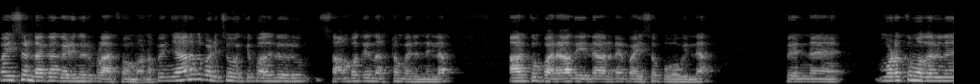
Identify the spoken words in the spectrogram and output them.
പൈസ ഉണ്ടാക്കാൻ കഴിയുന്ന ഒരു പ്ലാറ്റ്ഫോമാണ് അപ്പോൾ ഞാനത് പഠിച്ചു നോക്കിയപ്പോൾ അതിലൊരു സാമ്പത്തിക നഷ്ടം വരുന്നില്ല. ആർക്കും പരാതിയില്ല ആരുടെയും പൈസ പോവില്ല. പിന്നെ മുടക്ക് മുതലിന്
